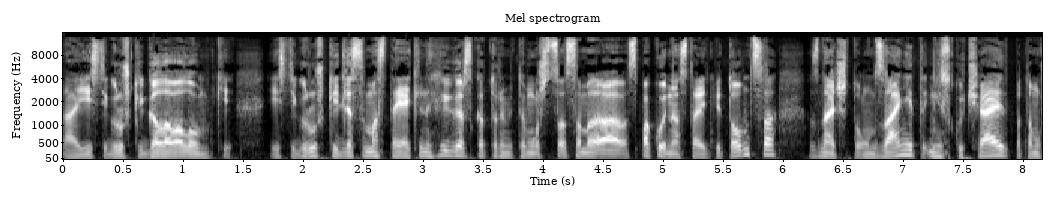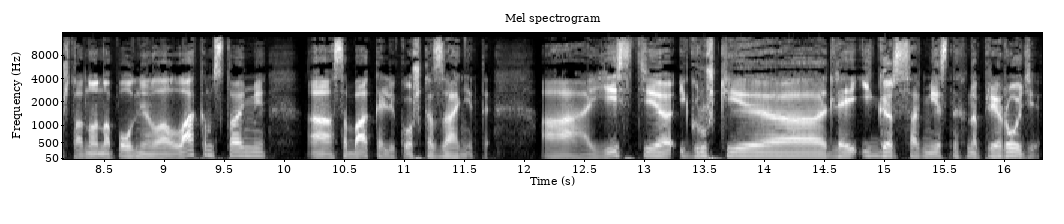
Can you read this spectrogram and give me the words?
Да, есть игрушки-головоломки, есть игрушки для самостоятельных игр, с которыми ты можешь само, спокойно оставить питомца, знать, что он занят, не скучает, потому что оно наполнено лакомствами, а собака или кошка заняты. А есть э, игрушки э, для игр совместных на природе,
